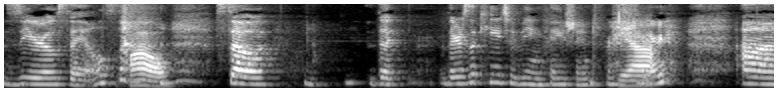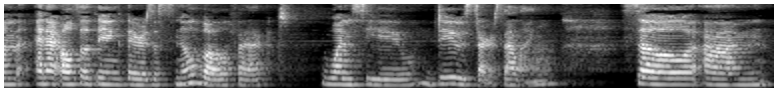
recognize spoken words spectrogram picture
zero sales. Wow! so the there's a key to being patient for yeah. sure. Um, and I also think there's a snowball effect once you do start selling. So um,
